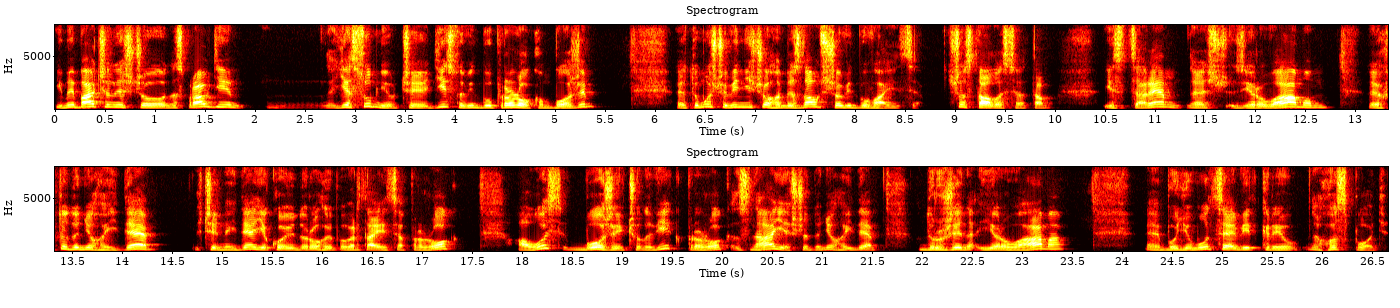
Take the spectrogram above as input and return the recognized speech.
І ми бачили, що насправді є сумнів, чи дійсно він був пророком Божим, е, тому що він нічого не знав, що відбувається. Що сталося там із царем, е, з Єровоамом, е, хто до нього йде, чи не йде, якою дорогою повертається пророк. А ось Божий чоловік, пророк, знає, що до нього йде дружина Єровоама, бо йому це відкрив Господь.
